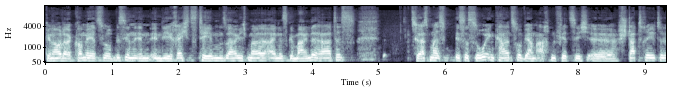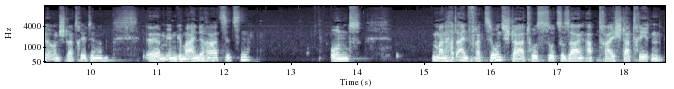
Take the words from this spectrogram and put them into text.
Genau, da kommen wir jetzt so ein bisschen in, in die Rechtsthemen, sage ich mal, eines Gemeinderates. Zuerst mal ist, ist, es so in Karlsruhe, wir haben 48 äh, Stadträte und Stadträtinnen ähm, im Gemeinderat sitzen und man hat einen Fraktionsstatus sozusagen ab drei Stadträten.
